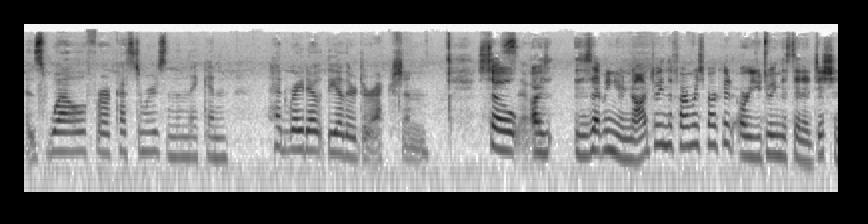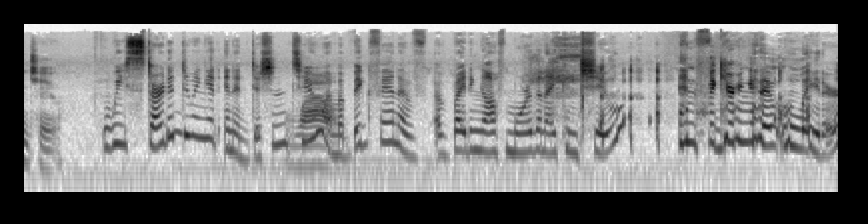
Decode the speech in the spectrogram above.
as well for our customers, and then they can head right out the other direction. so, So- Are, does that mean you're not doing the farmers market, or are you doing this in addition to? We started doing it in addition to. Wow. I'm a big fan of, of biting off more than I can chew and figuring it out later.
